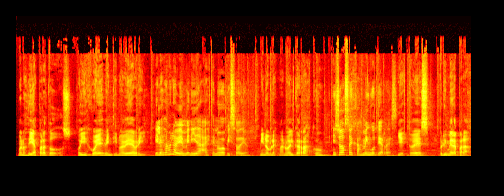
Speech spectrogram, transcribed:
Buenos días para todos. Hoy es jueves 29 de abril. Y les damos la bienvenida a este nuevo episodio. Mi nombre es Manuel Carrasco. Y yo soy Jazmín Gutiérrez. Y esto es Primera Parada,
